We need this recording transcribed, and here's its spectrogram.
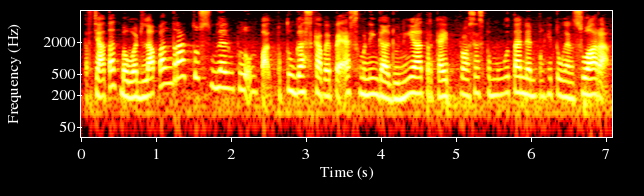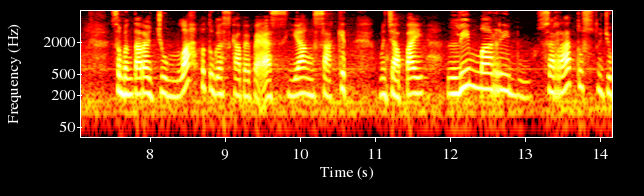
tercatat bahwa 894 petugas KPPS meninggal dunia terkait proses pemungutan dan penghitungan suara. Sementara jumlah petugas KPPS yang sakit mencapai 5.175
